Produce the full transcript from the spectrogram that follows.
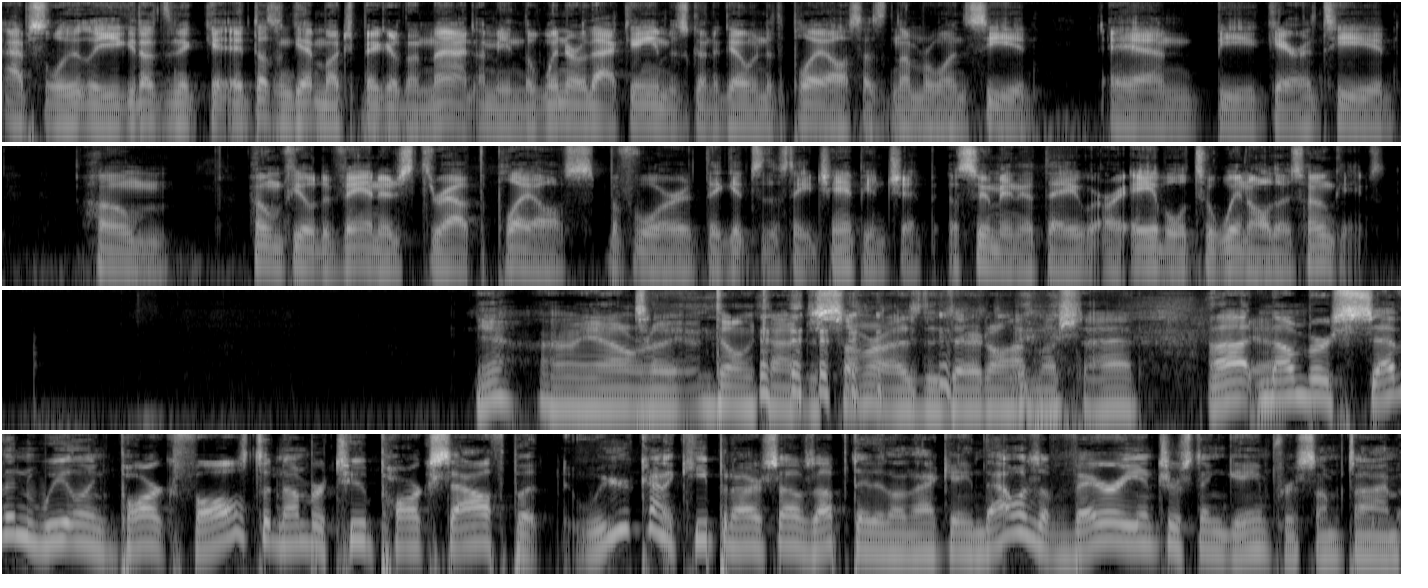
Absolutely, it doesn't get, it doesn't get much bigger than that. I mean, the winner of that game is going to go into the playoffs as the number one seed and be guaranteed home home field advantage throughout the playoffs before they get to the state championship, assuming that they are able to win all those home games. Yeah, I mean, I don't really. Dylan kind of just summarized it there. I don't have much to add. Uh, Yeah. Number seven, Wheeling Park falls to number two, Park South, but we're kind of keeping ourselves updated on that game. That was a very interesting game for some time.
